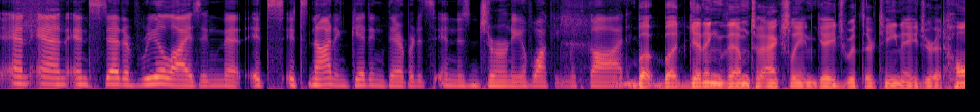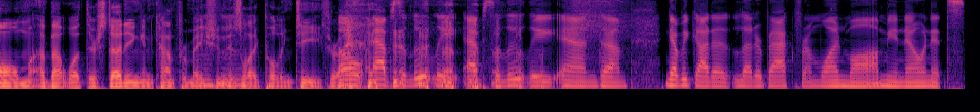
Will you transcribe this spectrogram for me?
and and instead of realizing that it's it's not in getting there but it's in this journey of walking with god But but getting them to actually engage with their teenager at home about what they're studying in confirmation is like pulling teeth, right? Mm-hmm. Oh, absolutely, absolutely. And um, now we got a letter back from one mom, you know, and it's,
